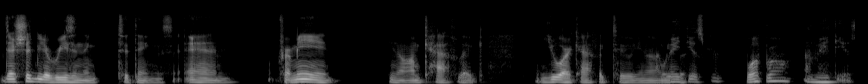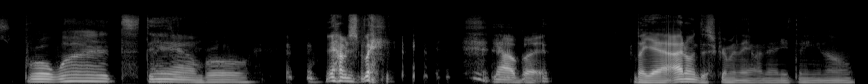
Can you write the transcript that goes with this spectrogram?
there should be a reasoning to things. And for me, you know, I'm Catholic. You are Catholic too, you know. I'm atheist, bro. what, bro? I'm atheist. Bro, what? Damn, bro. Yeah, I'm just playing. Nah, but But yeah, I don't discriminate on anything, you know.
